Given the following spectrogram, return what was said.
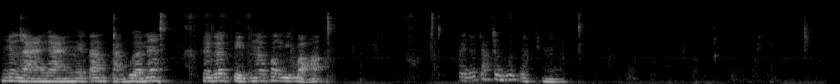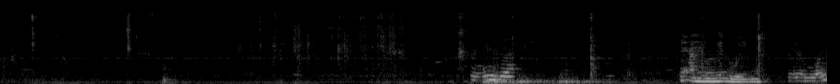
nhưng gà gà người ta thả vườn ấy nên cái thịt nó không bị bỏ Này nó chắc hơn chút này ừ. Dưa thế ăn luôn cái đùi này. dưa muối.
